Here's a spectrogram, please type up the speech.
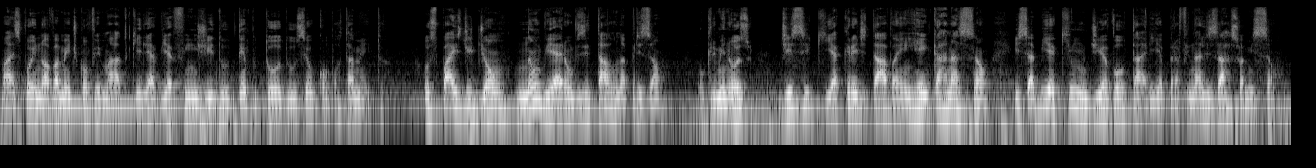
mas foi novamente confirmado que ele havia fingido o tempo todo o seu comportamento. Os pais de John não vieram visitá-lo na prisão. O criminoso disse que acreditava em reencarnação e sabia que um dia voltaria para finalizar sua missão.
